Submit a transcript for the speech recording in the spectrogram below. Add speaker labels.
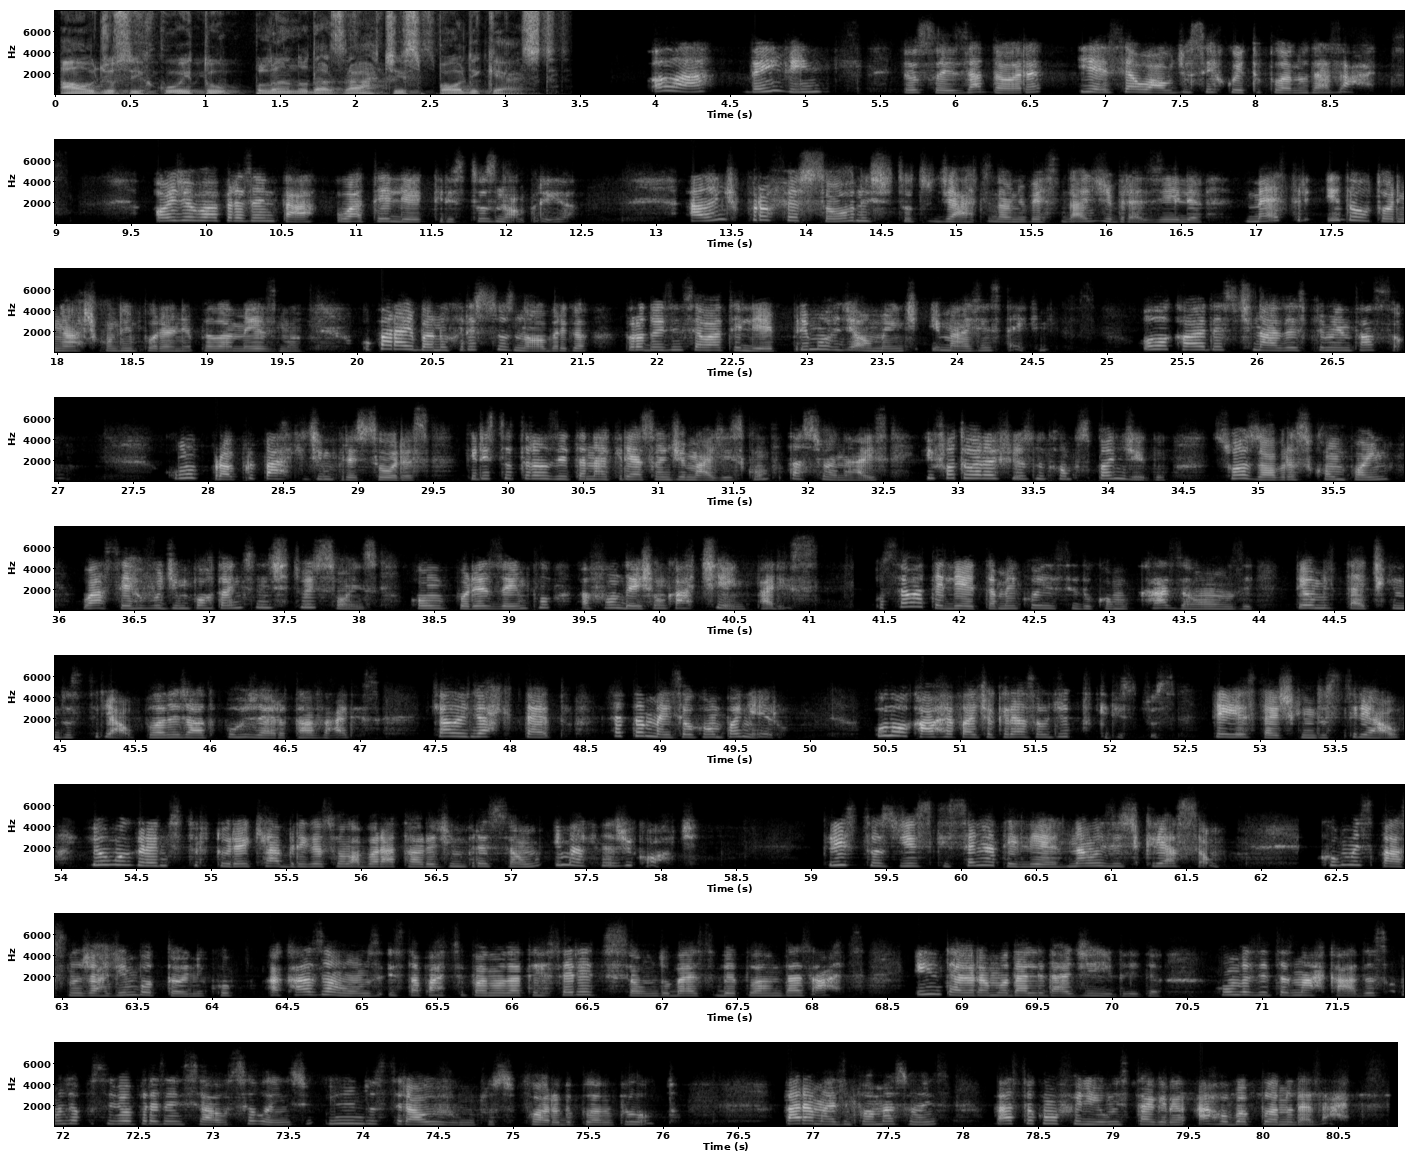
Speaker 1: Audiocircuito Plano das Artes Podcast.
Speaker 2: Olá, bem-vindos! Eu sou Isadora e esse é o Audiocircuito Plano das Artes. Hoje eu vou apresentar o Ateliê Cristos Nóbrega. Além de professor no Instituto de Artes da Universidade de Brasília, mestre e doutor em arte contemporânea pela mesma, o paraibano Cristos Nóbrega produz em seu ateliê primordialmente imagens técnicas. O local é destinado à experimentação. Com o próprio parque de impressoras, Cristo transita na criação de imagens computacionais e fotografias no campo expandido. Suas obras compõem o acervo de importantes instituições, como, por exemplo, a Fondation Cartier, em Paris. O seu ateliê, também conhecido como Casa 11, tem uma estética industrial planejado por Gero Tavares, que além de arquiteto, é também seu companheiro. O local reflete a criação de Cristos, tem estética industrial e uma grande estrutura que abriga seu laboratório de impressão e máquinas de corte. Cristos diz que sem ateliê não existe criação. Com um espaço no Jardim Botânico, a Casa 11 está participando da terceira edição do BSB Plano das Artes e integra a modalidade híbrida, com visitas marcadas onde é possível presenciar o silêncio e o industrial juntos, fora do plano piloto. Para mais informações, basta conferir o Instagram arroba Plano das Artes.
